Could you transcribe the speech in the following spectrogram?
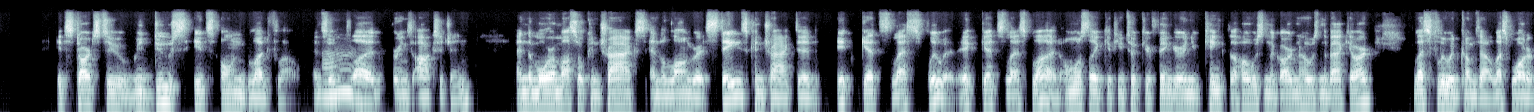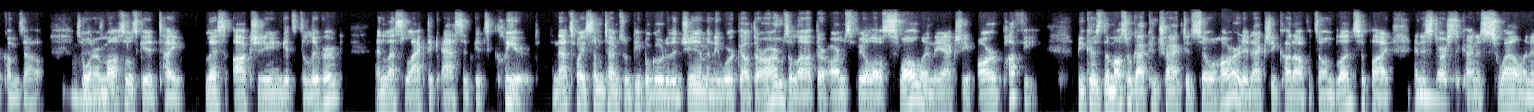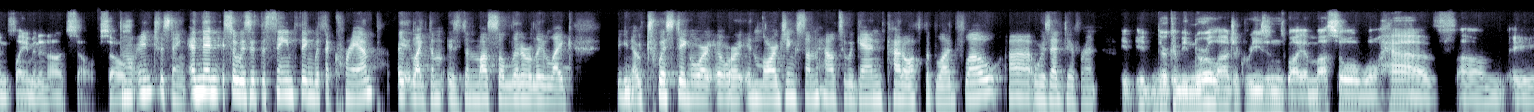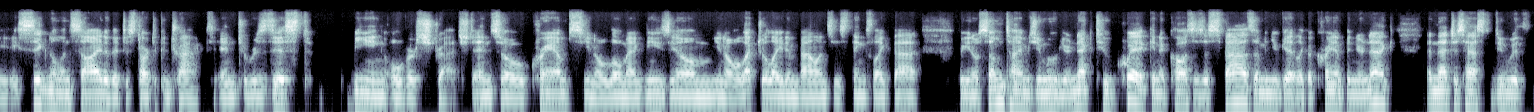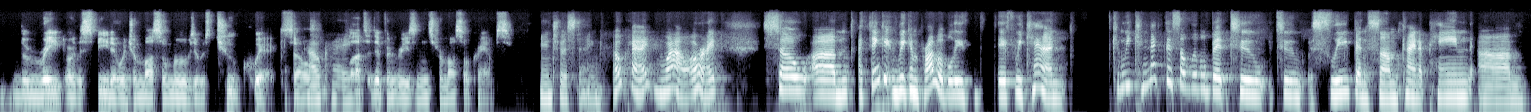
it starts to reduce its own blood flow. And so ah. blood brings oxygen. And the more a muscle contracts and the longer it stays contracted, it gets less fluid. It gets less blood. Almost like if you took your finger and you kinked the hose in the garden hose in the backyard, less fluid comes out, less water comes out. Mm-hmm. So when our mm-hmm. muscles get tight, less oxygen gets delivered and less lactic acid gets cleared. And that's why sometimes when people go to the gym and they work out their arms a lot, their arms feel all swollen. They actually are puffy because the muscle got contracted so hard it actually cut off its own blood supply and mm. it starts to kind of swell and inflame in and on itself so oh, interesting and then so is it the same thing with the cramp like the is the muscle literally like you know twisting or or enlarging somehow to again cut off the blood flow uh, or is that different it, it, there can be neurologic reasons why a muscle will have um, a, a signal inside of it to start to contract and to resist being overstretched. And so cramps, you know, low magnesium, you know, electrolyte imbalances, things like that. But, you know, sometimes you move your neck too quick and it causes a spasm and you get like a cramp in your neck. And that just has to do with the rate or the speed at which a muscle moves. It was too quick. So, okay. lots of different reasons for muscle cramps. Interesting. Okay. Wow. All right. So, um, I think we can probably, if we can, can we connect this a little bit to to sleep and some kind of pain um,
